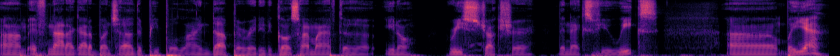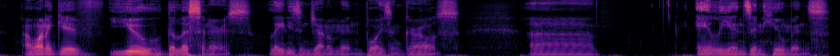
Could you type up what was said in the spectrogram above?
um, if not i got a bunch of other people lined up and ready to go so i might have to you know restructure the next few weeks uh, but yeah I want to give you, the listeners, ladies and gentlemen, boys and girls, uh, aliens and humans,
